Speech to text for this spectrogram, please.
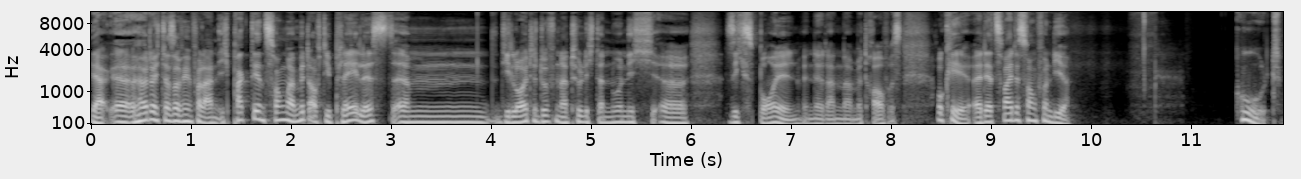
Ja, äh, hört euch das auf jeden Fall an. Ich pack den Song mal mit auf die Playlist. Ähm, die Leute dürfen natürlich dann nur nicht äh, sich spoilen, wenn der dann da mit drauf ist. Okay, äh, der zweite Song von dir. Gut.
